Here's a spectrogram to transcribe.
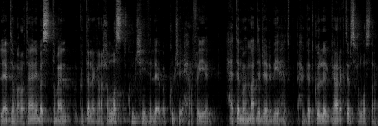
لعبتها مرة ثانية بس طبعا قلت لك أنا خلصت كل شيء في اللعبة كل شيء حرفيا. حتى المهمات الجانبية حقت كل ال characters خلصتها.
